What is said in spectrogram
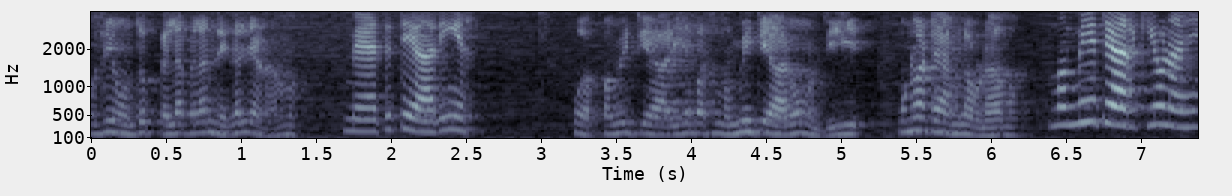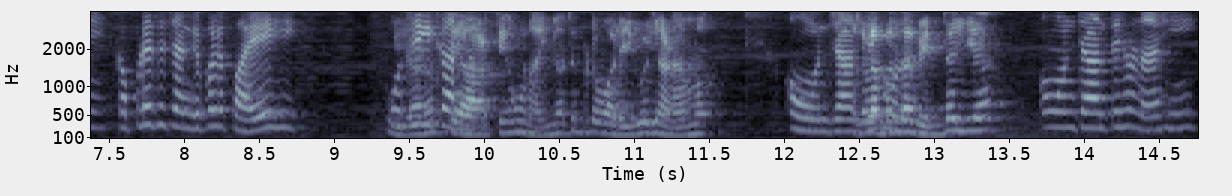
ਉਹਦੇ ਆਉਣ ਤੋਂ ਪਹਿਲਾਂ ਪਹਿਲਾਂ ਨਿਕਲ ਜਾਣਾ ਵਾ। ਮੈਂ ਤੇ ਤਿਆਰ ਹੀ ਆ। ਉਹ ਆਪਾਂ ਵੀ ਤਿਆਰ ਹੀ ਆ ਬਸ ਮੰਮੀ ਤਿਆਰ ਹੋਣ ਦੀ ਉਹਨਾਂ ਟਾਈਮ ਲਾਉਣਾ ਵਾ। ਮੰਮੀ ਨੇ ਤਿਆਰ ਕੀ ਹੋਣਾ ਸੀ? ਕੱਪੜੇ ਤੇ ਚੰਗੇ ਭਲੇ ਪਾਏ ਸੀ। ਉਹ ਉੱਥੇ ਹੀ ਯਾਰ ਕਰਨਾ ਤਿਆਰ ਤੇ ਹੋਣਾ ਹੀ ਆ ਤੇ ਪਟਵਾਰੀ ਕੋ ਜਾਣਾ ਵਾ। ਆਉਣ ਜਾਣ ਤੇ ਅਗਲਾ ਬੰਦਾ ਹੋਣਾ- ਵਿੰਦਾ ਹੀ ਆ। ਆਉਣ ਜਾਣ ਤੇ ਹੋਣਾ ਸੀ।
